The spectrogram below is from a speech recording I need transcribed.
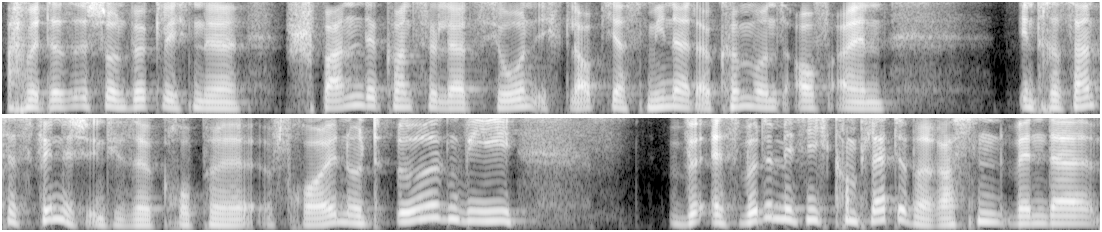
Aber das ist schon wirklich eine spannende Konstellation. Ich glaube, Jasmina, da können wir uns auf ein interessantes Finish in dieser Gruppe freuen. Und irgendwie es würde mich nicht komplett überraschen, wenn da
